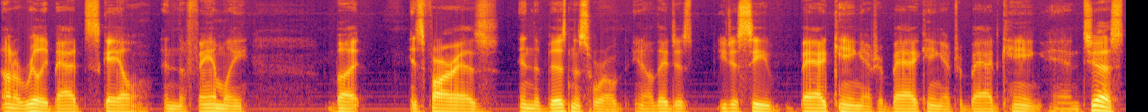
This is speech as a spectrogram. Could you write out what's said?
on a really bad scale in the family. But as far as in the business world, you know, they just you just see bad king after bad king after bad king, and just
